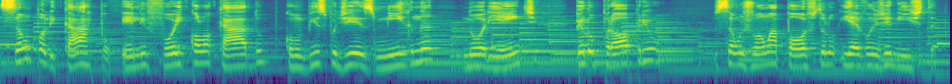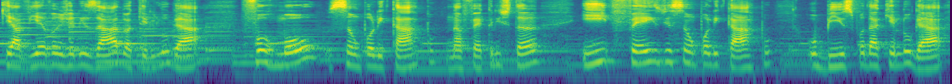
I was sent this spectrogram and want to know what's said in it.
São Policarpo, ele foi colocado como bispo de Esmirna, no Oriente, pelo próprio são João apóstolo e evangelista, que havia evangelizado aquele lugar, formou São Policarpo na fé cristã e fez de São Policarpo o bispo daquele lugar.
